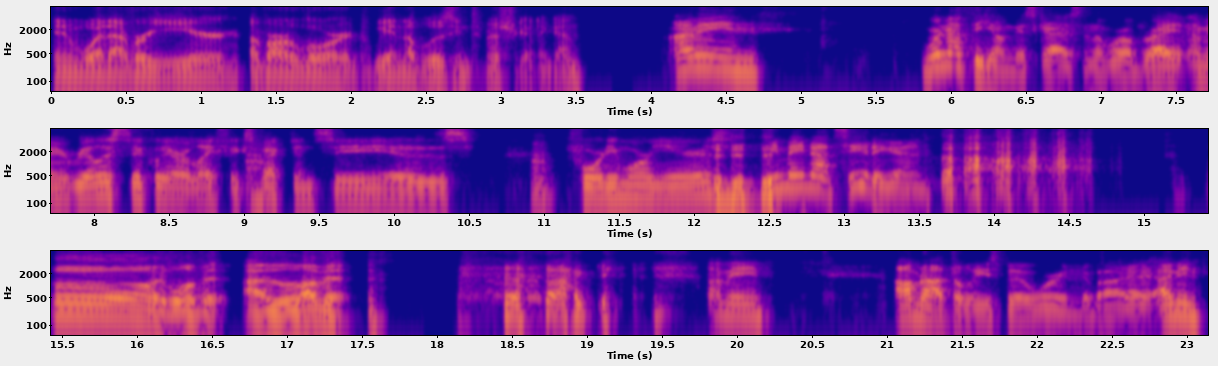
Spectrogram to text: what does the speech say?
in whatever year of our Lord we end up losing to Michigan again. I mean, we're not the youngest guys in the world, right? I mean, realistically, our life expectancy is 40 more years. we may not see it again. oh, I love it. I love it. I mean, I'm not the least bit worried about it. I mean,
